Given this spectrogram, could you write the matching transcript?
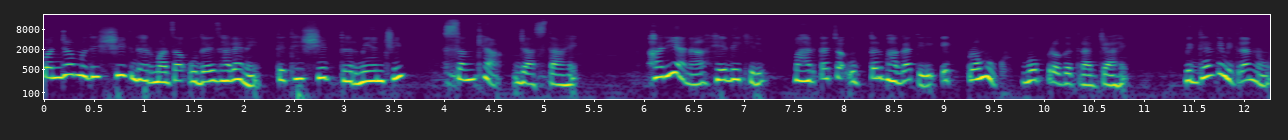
पंजाबमध्ये शीख धर्माचा उदय झाल्याने तेथे शीख धर्मियांची संख्या जास्त आहे. हरियाणा हे देखील भारताच्या उत्तर भागातील एक प्रमुख व प्रगत राज्य आहे. विद्यार्थी मित्रांनो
